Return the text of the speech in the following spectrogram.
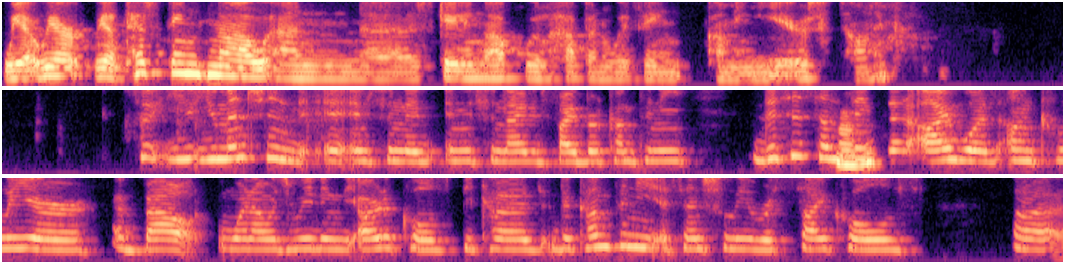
we are we are we are testing now and uh, scaling up will happen within coming years time. So you, you mentioned infinite infinited fiber company this is something mm-hmm. that I was unclear about when I was reading the articles because the company essentially recycles, uh,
